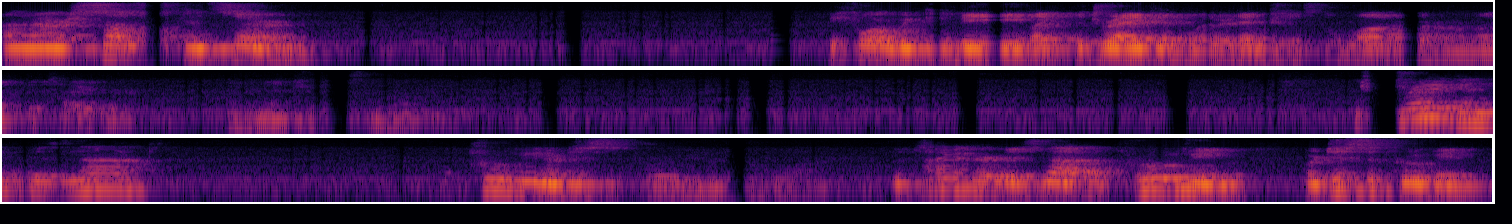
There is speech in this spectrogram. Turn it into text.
on our self concern before we can be like the dragon when it enters the water, or like the tiger when it enters the water. The dragon is not approving or disapproving of the. The tiger is not approving or disapproving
